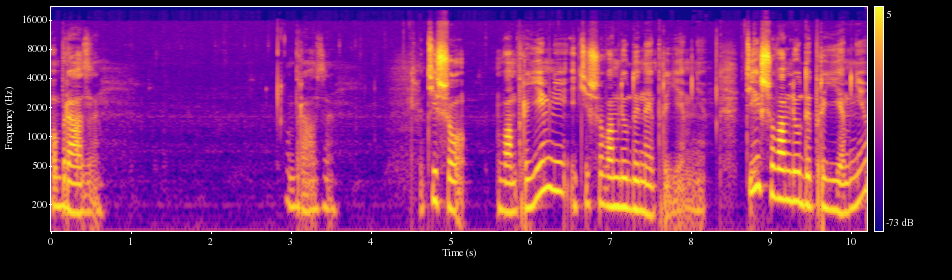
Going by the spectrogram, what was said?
образи. Образи. Ті, що вам приємні, і ті, що вам люди неприємні. Ті, що вам люди приємні,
